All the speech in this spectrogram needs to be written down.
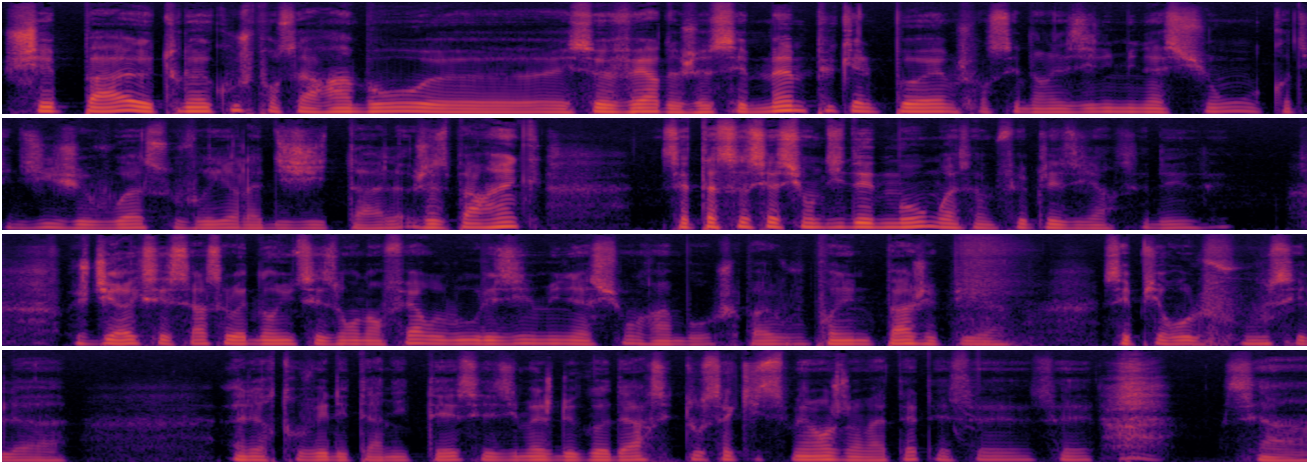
je sais pas, euh, tout d'un coup, je pense à Rimbaud euh, et ce vers de je sais même plus quel poème, je pense que c'est dans Les Illuminations, quand il dit Je vois s'ouvrir la digitale. Je sais pas, rien que cette association d'idées de mots, moi, ça me fait plaisir. Je dirais que c'est ça, ça doit être dans une saison en enfer ou, Les Illuminations de Rimbaud. Je sais pas, vous prenez une page et puis c'est Pierrot le fou, c'est la. Aller retrouver l'éternité, c'est les images de Godard, c'est tout ça qui se mélange dans ma tête et c'est. c'est- un.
